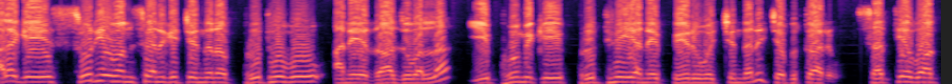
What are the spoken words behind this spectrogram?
అలాగే సూర్యవంశానికి చెందిన పృథువు అనే రాజు వల్ల ఈ భూమికి పృథ్వీ అనే పేరు వచ్చిందని చెబుతారు. సత్యవాక్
